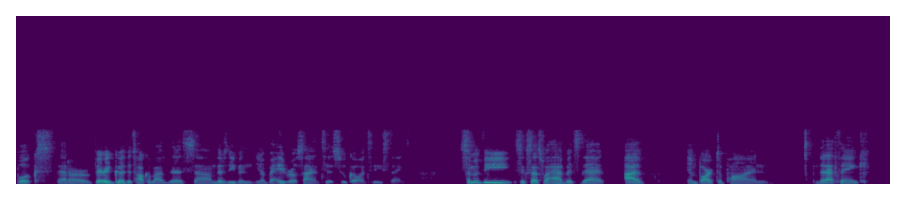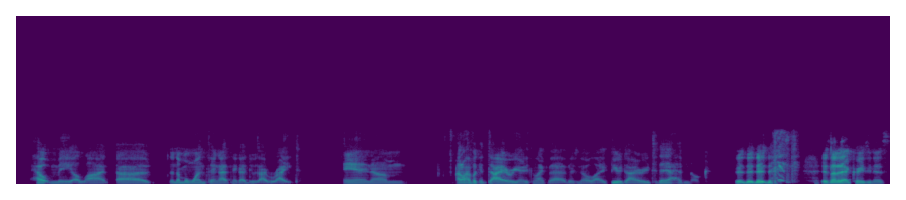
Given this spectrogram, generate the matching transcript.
books that are very good to talk about this. Um, there's even you know behavioral scientists who go into these things. Some of the successful habits that I've embarked upon that I think help me a lot. Uh, the number one thing I think I do is I write, and um, I don't have like a diary or anything like that. There's no like, dear diary, today I had milk. There, there, there, there's none of that craziness.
